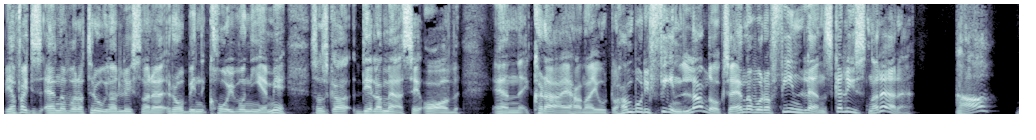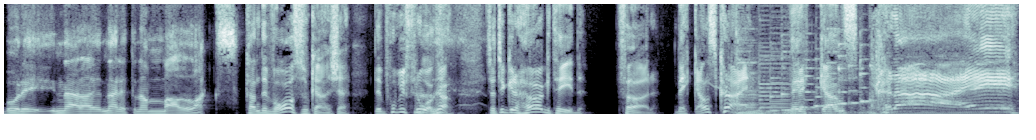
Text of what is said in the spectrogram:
Vi har faktiskt en av våra trogna lyssnare, Robin Koivuniemi, som ska dela med sig av en klae han har gjort. Och han bor i Finland också, en av våra finländska lyssnare är det. Ja, bor i nära, närheten av Malax. Kan det vara så kanske? Det får vi fråga. Så jag tycker det är hög tid för veckans klae. Veckans klae!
